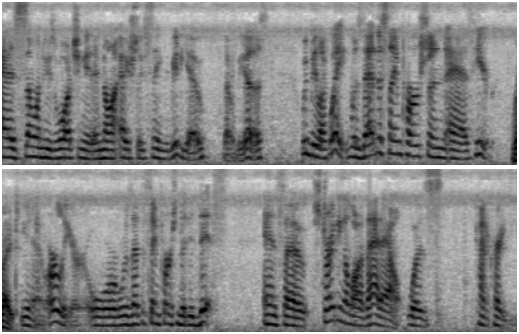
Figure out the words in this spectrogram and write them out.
as someone who's watching it and not actually seeing the video, that would be us. We'd be like, wait, was that the same person as here? Right. You know, earlier, or was that the same person that did this? And so, straightening a lot of that out was kind of crazy.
